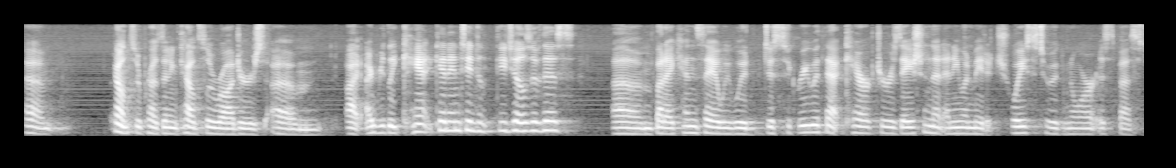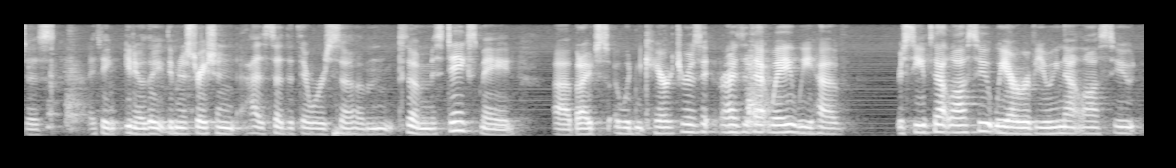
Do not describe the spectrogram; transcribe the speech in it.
Um, Council President, Councilor Rogers, um, I, I really can't get into details of this, um, but I can say we would disagree with that characterization that anyone made a choice to ignore asbestos. I think, you know, the, the administration has said that there were some, some mistakes made, uh, but I just, I wouldn't characterize it, that way. We have received that lawsuit. We are reviewing that lawsuit.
